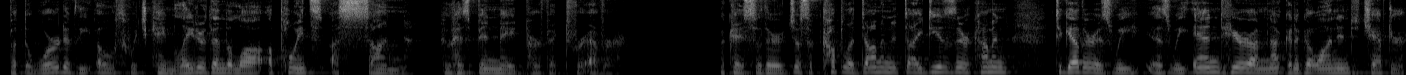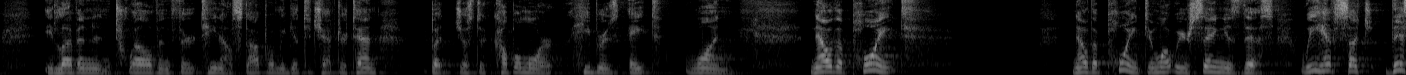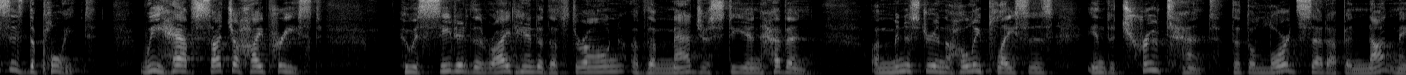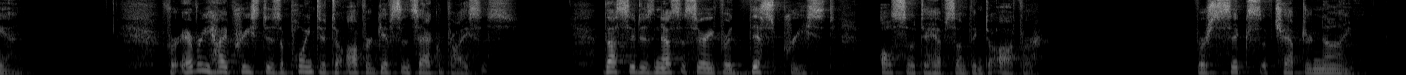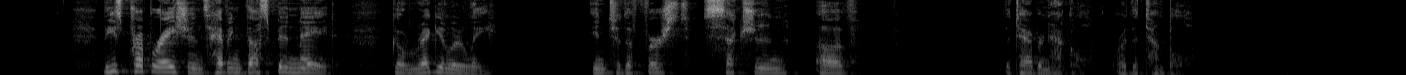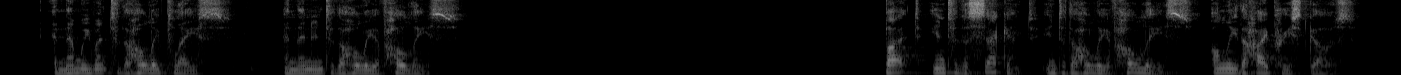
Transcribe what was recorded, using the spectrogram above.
but the word of the oath, which came later than the law, appoints a son who has been made perfect forever. Okay, so there are just a couple of dominant ideas that are coming together as we as we end here. I'm not going to go on into chapter 11 and 12 and 13. I'll stop when we get to chapter 10, but just a couple more. Hebrews 8 1. Now, the point now, the point in what we are saying is this we have such, this is the point. We have such a high priest who is seated at the right hand of the throne of the majesty in heaven, a minister in the holy places in the true tent that the Lord set up and not man. For every high priest is appointed to offer gifts and sacrifices. Thus, it is necessary for this priest also to have something to offer verse 6 of chapter 9. These preparations, having thus been made, go regularly into the first section of the tabernacle or the temple. And then we went to the holy place and then into the Holy of Holies. But into the second, into the Holy of Holies, only the high priest goes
